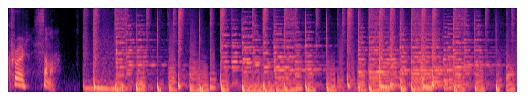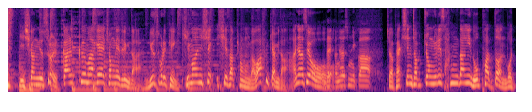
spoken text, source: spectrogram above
Cruel Summer. 이 시각 뉴스를 깔끔하게 정리해드립니다. 뉴스브리핑 김원식 시사평론가와 함께합니다. 안녕하세요. 네, 안녕하십니까. 자, 백신 접종률이 상당히 높았던 뭐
